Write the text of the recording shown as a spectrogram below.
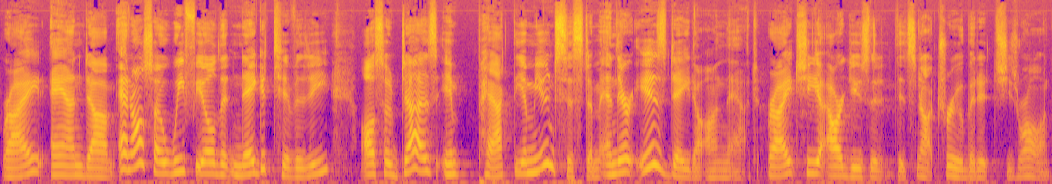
right? And um, and also, we feel that negativity also does impact the immune system, and there is data on that, right? She argues that it's not true, but it, she's wrong.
